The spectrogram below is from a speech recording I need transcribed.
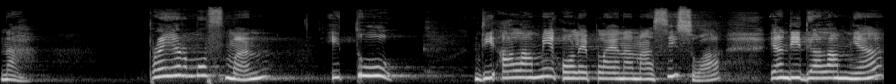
Nah, prayer movement itu dialami oleh pelayanan mahasiswa yang di dalamnya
